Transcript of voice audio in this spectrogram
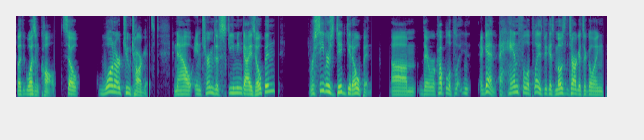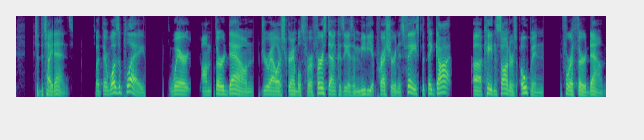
but it wasn't called. So one or two targets. Now, in terms of scheming guys open, receivers did get open. Um, there were a couple of play- again, a handful of plays because most of the targets are going to the tight ends. But there was a play where on third down, Drew Allar scrambles for a first down because he has immediate pressure in his face, but they got uh, Kaden Saunders open for a third down.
